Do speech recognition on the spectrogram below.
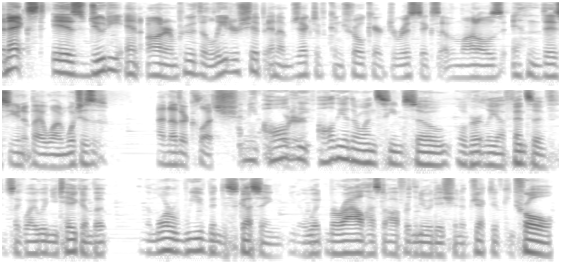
The next is duty and honor. Improve the leadership and objective control characteristics of models in this unit by one, which is another clutch. I mean, all order. the all the other ones seem so overtly offensive. It's like, why wouldn't you take them? But the more we've been discussing, you know, what morale has to offer the new edition, objective control,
